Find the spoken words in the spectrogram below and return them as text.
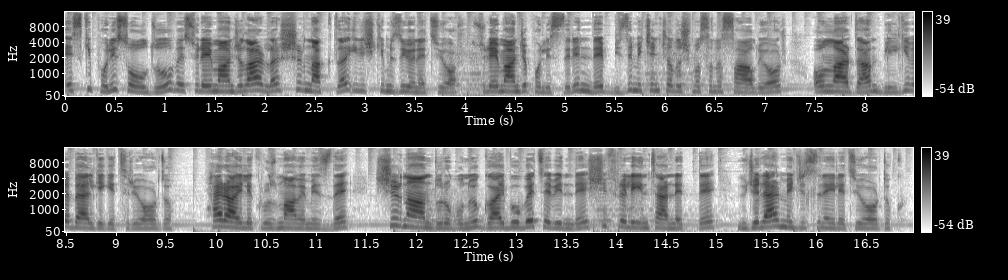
eski polis olduğu ve Süleymancılarla Şırnak'ta ilişkimizi yönetiyor. Süleymancı polislerin de bizim için çalışmasını sağlıyor, onlardan bilgi ve belge getiriyordu. Her aylık ruzmamemizde Şırnak'ın durumunu gaybubet evinde şifreli internette Yüceler Meclisi'ne iletiyorduk.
